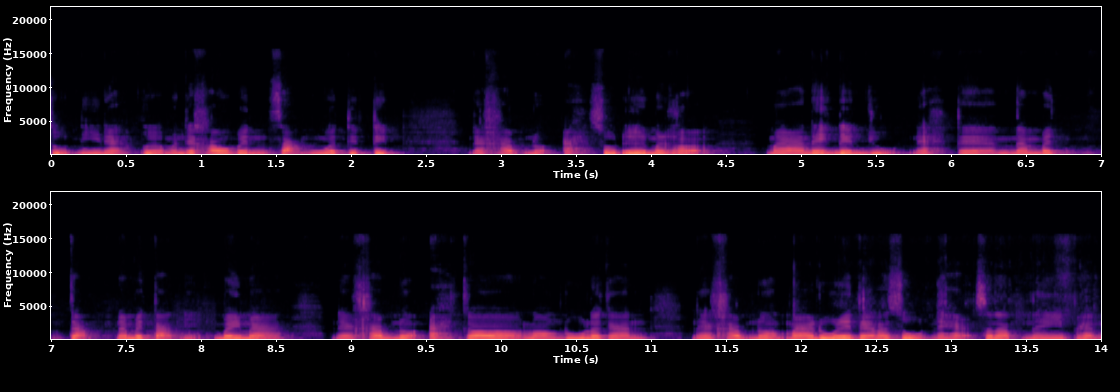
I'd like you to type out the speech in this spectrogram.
สูตรนี้นะเผื่อมันจะเข้าเป็น 3 งวดติดๆนะครับเนาะอะสูตรอื่นมันก็มาเลขเด่นอยู่นะแต่นำไปจับนำไปตัดนี่ไม่มานะครับเนาะอะก็ลองดูแล้วกันนะครับเนาะมาดูในแต่ละสูตรนะฮะสลับในแผ่น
